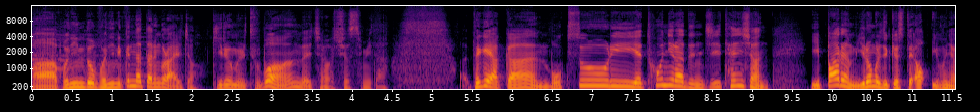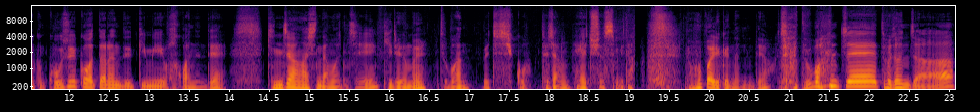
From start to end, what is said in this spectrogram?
아, 본인도 본인이 끝났다는 걸 알죠. 기름을 두번 외쳐주셨습니다. 되게 약간 목소리의 톤이라든지 텐션, 이 빠름, 이런 걸 느꼈을 때, 어, 이분 약간 고수일 것 같다는 느낌이 확 왔는데, 긴장하신 나머지 기름을 두 번 외치시고 퇴장해 주셨습니다. 너무 빨리 끝났는데요? 자, 두 번째 도전자.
